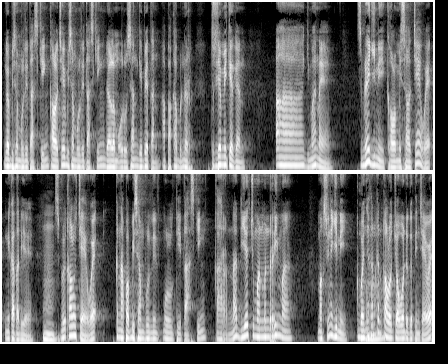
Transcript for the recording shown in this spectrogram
nggak bisa multitasking, kalau cewek bisa multitasking dalam urusan gebetan, apakah bener? Terus dia mikir kan, ah gimana ya? Sebenarnya gini, kalau misal cewek, ini kata dia ya, sebenarnya kalau cewek kenapa bisa multi- multitasking? Karena dia cuman menerima. Maksudnya gini, kebanyakan kan kalau cowok deketin cewek,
